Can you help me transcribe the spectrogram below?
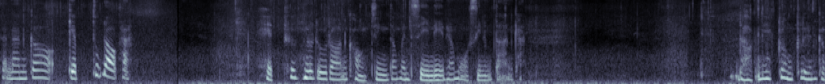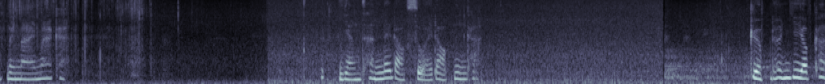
ฉะนั้นก็เก็บทุกดอกค่ะ เห็ดพึ่งฤดูร้อนของจริงต้องเป็นสีนี้นะหมวกสีน้ำตาลค่ะ ดอกนี้กลมกลืนกับใบไม้มากค่ะ ยังฉันได้ดอกสวยดอกหนึ่งค่ะ เกือบเดินเหยียบค่ะ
